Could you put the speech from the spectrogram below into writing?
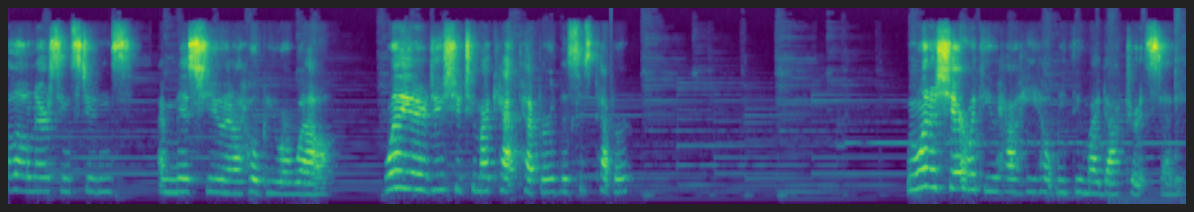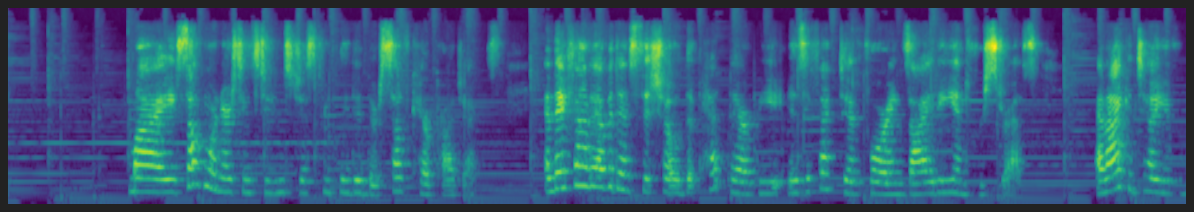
Hello, nursing students. I miss you and I hope you are well. I want to introduce you to my cat Pepper. This is Pepper. We want to share with you how he helped me through my doctorate study. My sophomore nursing students just completed their self care projects, and they found evidence that showed that pet therapy is effective for anxiety and for stress. And I can tell you from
